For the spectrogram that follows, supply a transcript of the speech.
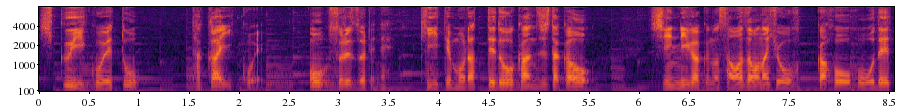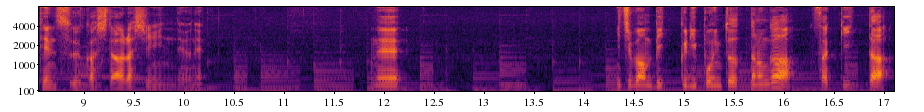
低い声と高い声をそれぞれね聞いてもらってどう感じたかを心理学のさまざまな評価方法で点数化したらしいんだよね。で一番びっくりポイントだったのがさっき言った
